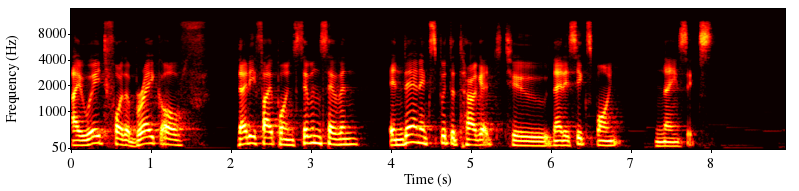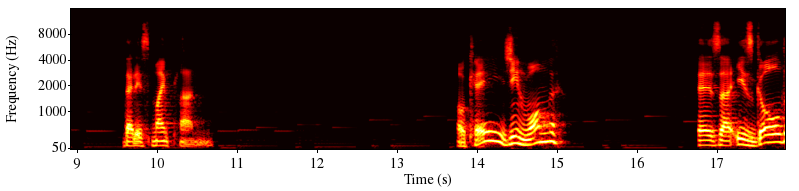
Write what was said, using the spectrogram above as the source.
I wait for the break of 95.77 and then expect the target to 96.96. That is my plan. Okay, Jin Wong says, uh, is gold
